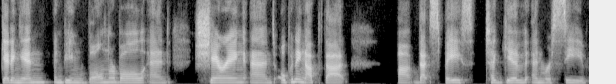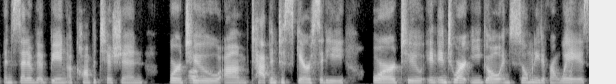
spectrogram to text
getting in and being vulnerable and sharing and opening up that uh, that space to give and receive instead of it being a competition or to oh. um, tap into scarcity or to in, into our ego in so many different ways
